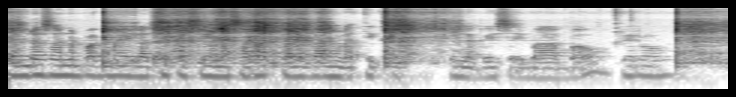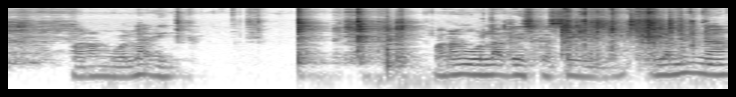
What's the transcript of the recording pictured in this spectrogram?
Maganda sana pag may latik kasi masarap talaga ang latik ilagay sa ibabaw. Pero parang wala eh. Parang wala guys kasi alam na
